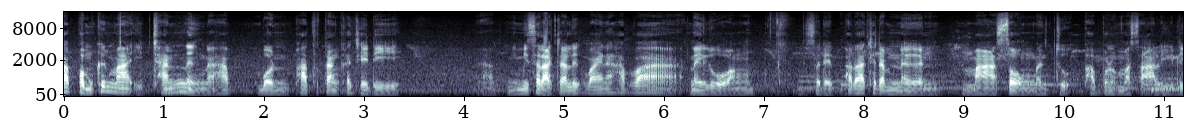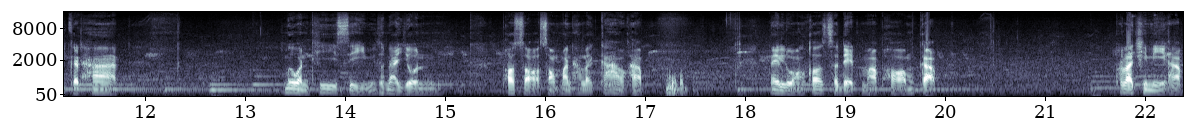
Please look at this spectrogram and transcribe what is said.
ครับผมขึ้นมาอีกชั้นหนึ่งนะครับ บนพระตุตังคเจดีนะครับมีมีสลักจะลึกไว้นะครับว่าในหลวงเสด็จพระราชดำเนินมาทรงบรรจุพระบรมสารีริกธาตุเมื่อวันที่ 4 มิถุนายน พศ 2509 ครับ ในหลวงก็เสด็จมาพร้อมกับพระราชินีครับ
